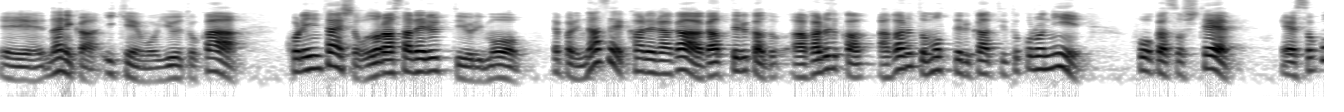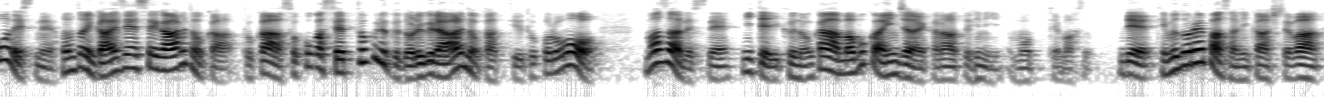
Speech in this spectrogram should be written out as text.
え、何か意見を言うとかこれに対して踊らされるっていうよりもやっぱりなぜ彼らが上がってるか上がるか上がると思ってるかっていうところにフォーカスをしてそこをですね本当に蓋然性があるのかとかそこが説得力どれぐらいあるのかっていうところをまずはですね見ていくのが、まあ、僕はいいんじゃないかなというふうに思ってます。でティム・ドレーパーさんに関しては、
